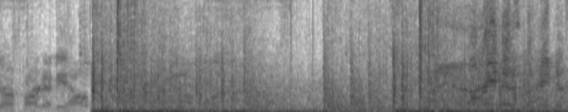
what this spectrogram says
third party, third any help? Behind us, behind us.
